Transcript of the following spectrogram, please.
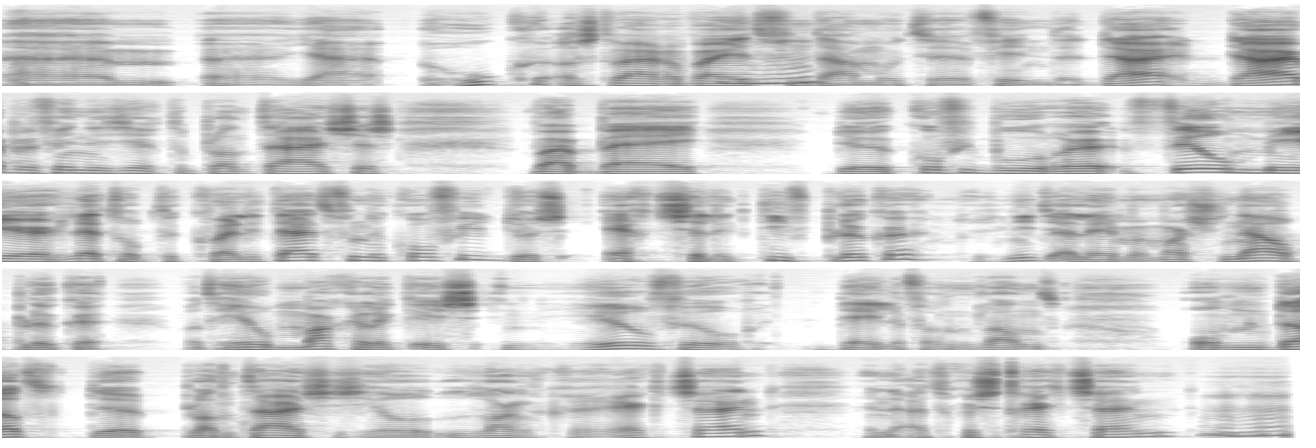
ehm, eh, ja, hoek, als het ware, waar je het Mhm. vandaan moet vinden. Daar, daar bevinden zich de plantages waarbij de koffieboeren veel meer letten op de kwaliteit van de koffie. Dus echt selectief plukken. Dus niet alleen maar machinaal plukken, wat heel makkelijk is in heel veel delen van het land. Omdat de plantages heel lang gerekt zijn en uitgestrekt zijn. Mhm.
